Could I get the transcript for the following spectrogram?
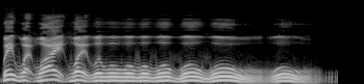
Wait, why, why, wait, whoa, whoa, whoa, whoa, whoa, whoa, whoa.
